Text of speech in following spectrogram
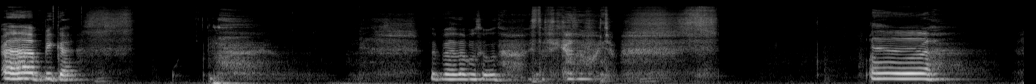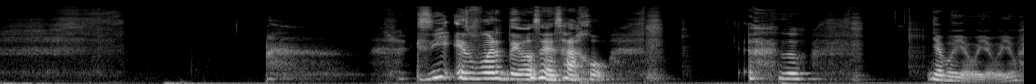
Ah, pica. Dame un segundo. Me está picando mucho. Eh, sí, es fuerte, o sea, es ajo. Ya voy, ya voy, ya voy, ya voy.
